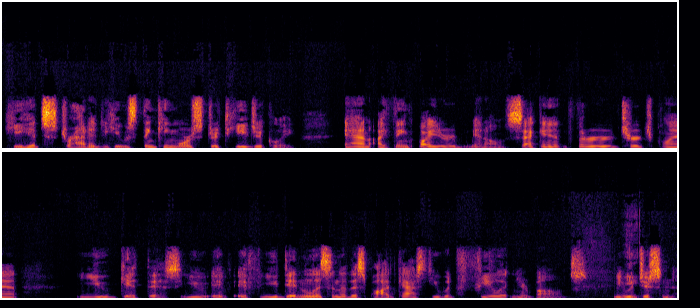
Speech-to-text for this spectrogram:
he had strategy. He was thinking more strategically, and I think by your you know second, third church plant, you get this. You if if you didn't listen to this podcast, you would feel it in your bones. You would just know.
